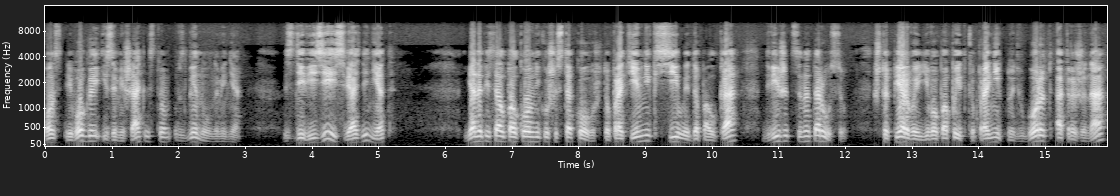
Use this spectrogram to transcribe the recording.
Он с тревогой и замешательством взглянул на меня. С дивизией связи нет. Я написал полковнику Шестакову, что противник силой до полка движется на Тарусу, что первая его попытка проникнуть в город отражена,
